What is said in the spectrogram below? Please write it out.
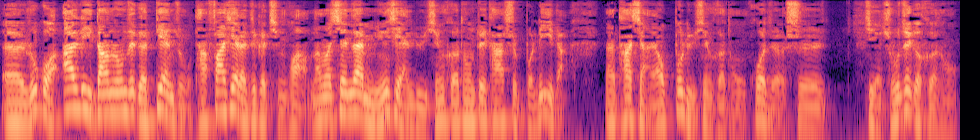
呃，如果案例当中这个店主他发现了这个情况，那么现在明显履行合同对他是不利的，那他想要不履行合同或者是解除这个合同，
